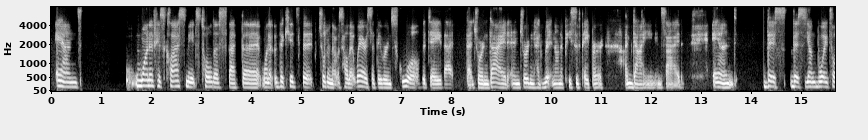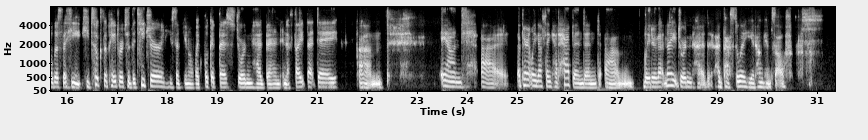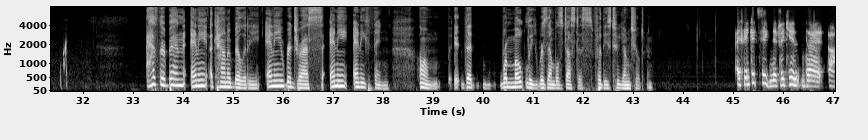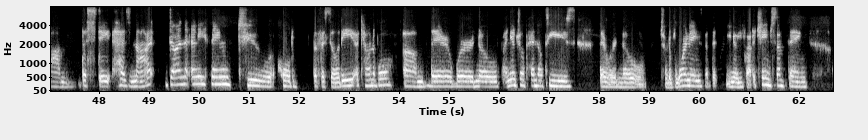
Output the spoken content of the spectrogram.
and one of his classmates told us that the one of the kids, the children that was held at Ware, said they were in school the day that that Jordan died, and Jordan had written on a piece of paper, "I'm dying inside," and this this young boy told us that he he took the paper to the teacher and he said, you know, like look at this. Jordan had been in a fight that day. Um, and uh, apparently nothing had happened. And um, later that night, Jordan had had passed away. He had hung himself. Has there been any accountability, any redress, any anything um, it, that remotely resembles justice for these two young children? I think it's significant that um, the state has not done anything to hold the facility accountable. Um, there were no financial penalties. There were no sort of warnings that, that you know you've got to change something.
